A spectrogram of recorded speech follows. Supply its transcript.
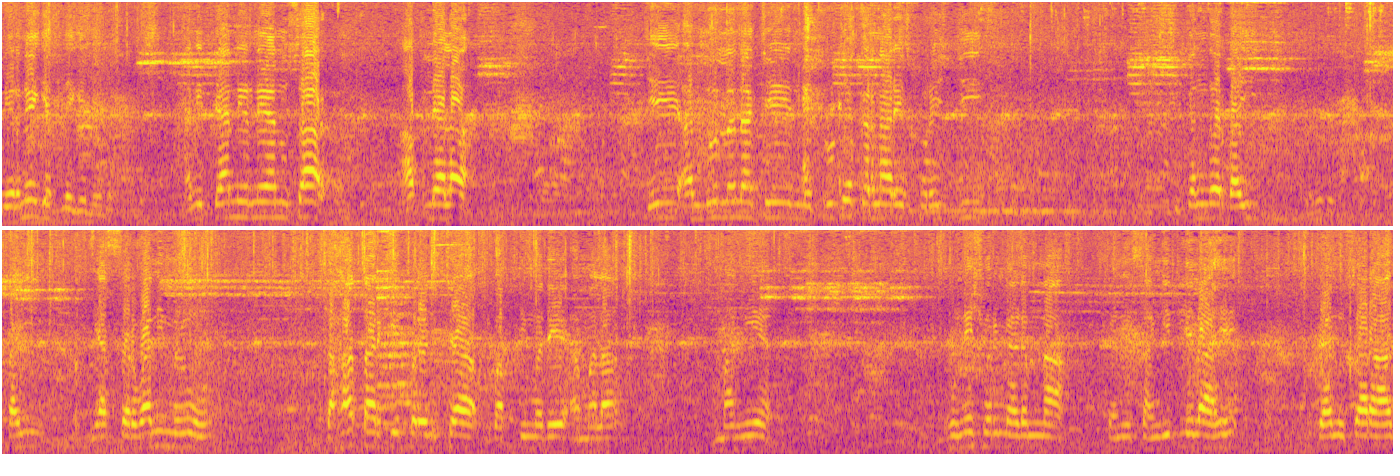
निर्णय घेतले गेलेले आणि त्या निर्णयानुसार आपल्याला जे आंदोलनाचे नेतृत्व करणारे सुरेशजी सिकंदरबाई ताई या सर्वांनी मिळून दहा तारखेपर्यंतच्या बाबतीमध्ये आम्हाला माननीय भुवनेश्वरी मॅडमना त्यांनी सांगितलेलं आहे. त्यानुसार आज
